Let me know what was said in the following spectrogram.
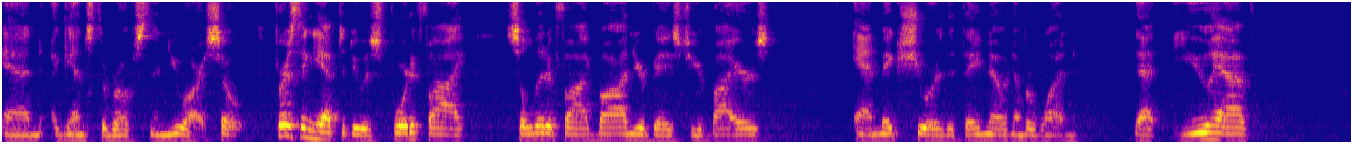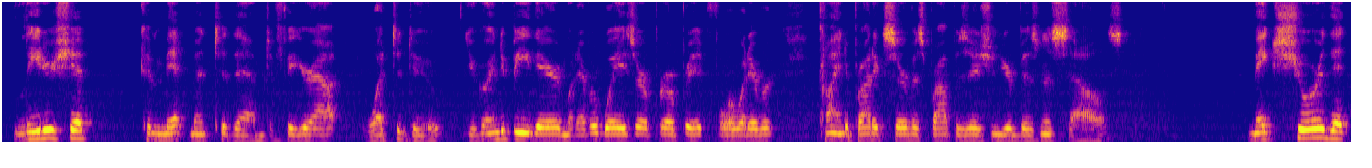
and against the ropes than you are. So first thing you have to do is fortify, solidify, bond your base to your buyers, and make sure that they know number one that you have leadership commitment to them to figure out what to do. You're going to be there in whatever ways are appropriate for whatever kind of product, service, proposition your business sells. Make sure that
